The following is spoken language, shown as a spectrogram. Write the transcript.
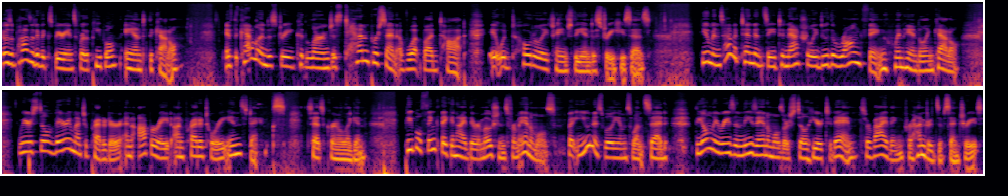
It was a positive experience for the people and the cattle. If the cattle industry could learn just 10% of what Bud taught, it would totally change the industry, he says. Humans have a tendency to naturally do the wrong thing when handling cattle. We are still very much a predator and operate on predatory instincts, says Kerneligan. People think they can hide their emotions from animals, but Eunice Williams once said, The only reason these animals are still here today, surviving for hundreds of centuries,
